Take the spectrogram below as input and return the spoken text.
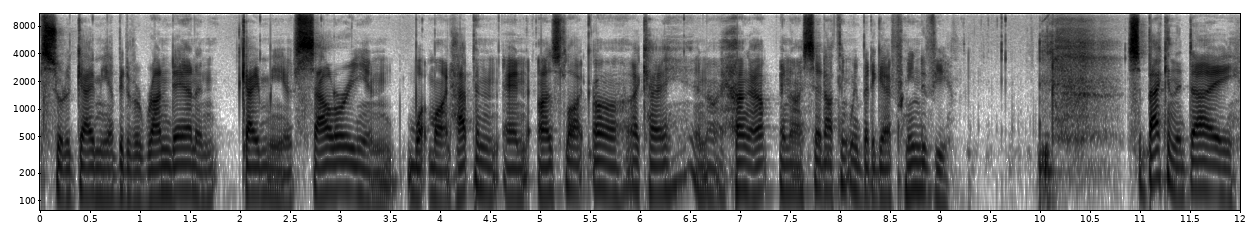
sort of gave me a bit of a rundown and gave me a salary and what might happen. And I was like, oh, okay. And I hung up and I said, I think we better go for an interview. So back in the day,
